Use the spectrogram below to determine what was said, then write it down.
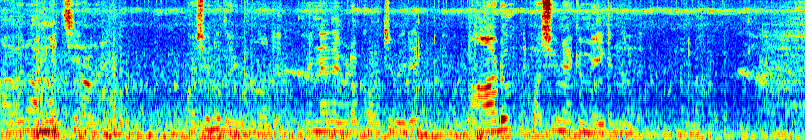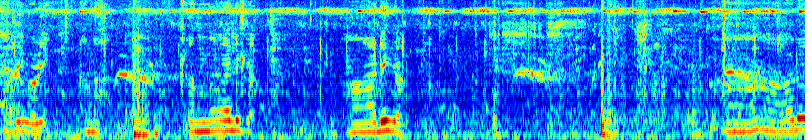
അവർ അമ്മച്ചിയാണ് പശുവിനെ തയ്ക്കുന്നുണ്ട് പിന്നെ ദേ ഇവിടെ കുറച്ച് പേര് ആടും പശുവിനെയൊക്കെ മേയ്ക്കുന്നുണ്ട് കണ്ടോ? അടിപൊളി കണ്ടോ? കന്നുകാലികൾ ആടുകൾ ആട്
